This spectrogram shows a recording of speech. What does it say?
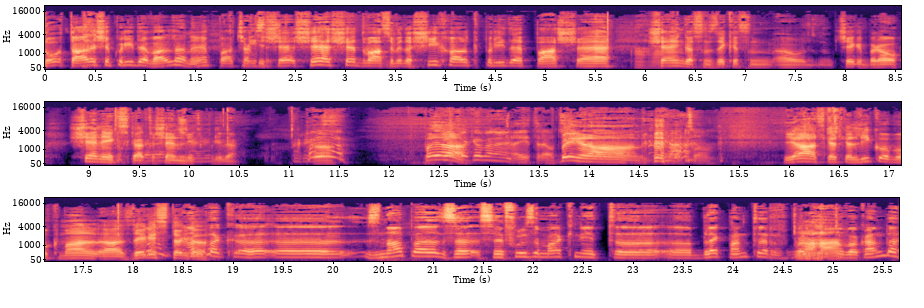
To, tale še pride, valjda, ne, pa čakaj, Mesec. še, še, še dva, seveda She-Hulk pride, pa še, še enega sem zdaj, ker sem a, včeraj bral, še nek, skratka, še en lik pride. Pa ja, Pa ja? Ej, treba bring it on. ja, skratka, liko bo kmal, a, zdaj res trga. Ampak uh, uh, zna pa za, se ful zamakniti uh, uh, Black Panther. Welcome to Wakanda,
